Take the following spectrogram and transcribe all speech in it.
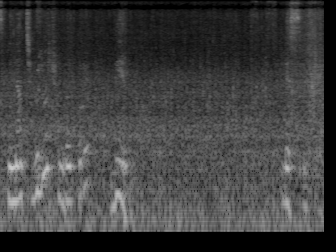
স্পিনাচগুলো সুন্দর করে দিয়ে দেব। বিসমিল্লাহ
